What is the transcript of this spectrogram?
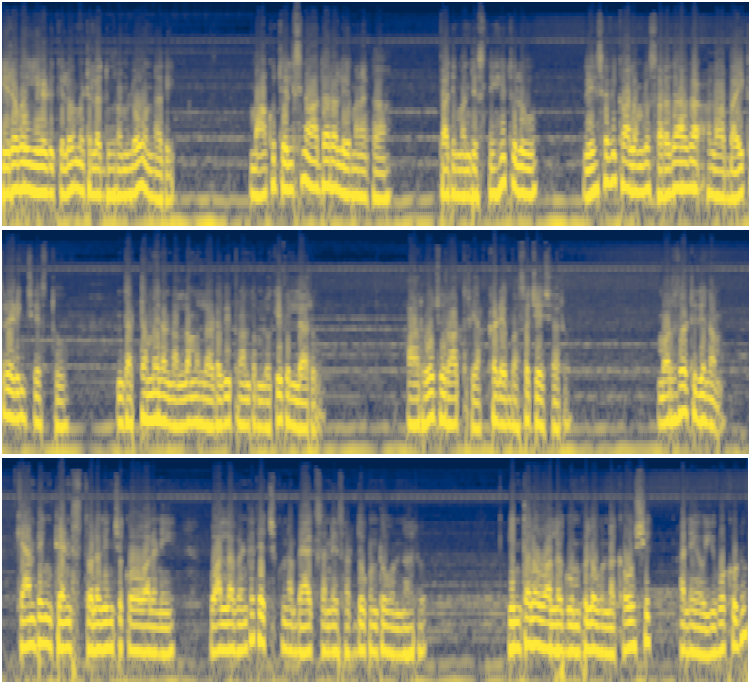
ఇరవై ఏడు కిలోమీటర్ల దూరంలో ఉన్నది. మాకు తెలిసిన ఆధారాలు ఏమనగా పది మంది స్నేహితులు వేసవి కాలంలో సరదాగా అలా బైక్ రైడింగ్ చేస్తూ దట్టమైన నల్లమల్ల అడవి ప్రాంతంలోకి వెళ్ళారు. ఆ రోజు రాత్రి అక్కడే బస చేశారు. మరుసటి దినం క్యాంపింగ్ టెంట్స్ తొలగించుకోవాలని వాళ్ళ వెంట తెచ్చుకున్న బ్యాగ్స్ అన్ని సర్దుకుంటూ ఉన్నారు. ఇంతలో వాళ్ళ గుంపులో ఉన్న కౌశిక్ అనే యువకుడు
